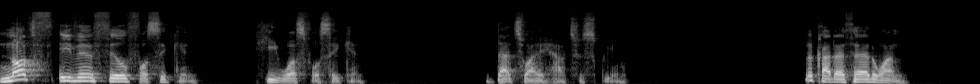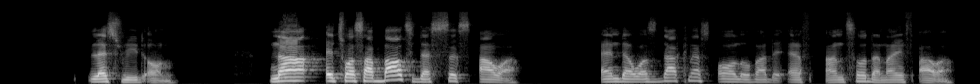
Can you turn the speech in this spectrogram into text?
Not even feel forsaken, he was forsaken. That's why he had to scream. Look at the third one. Let's read on. Now it was about the sixth hour and there was darkness all over the earth until the ninth hour.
